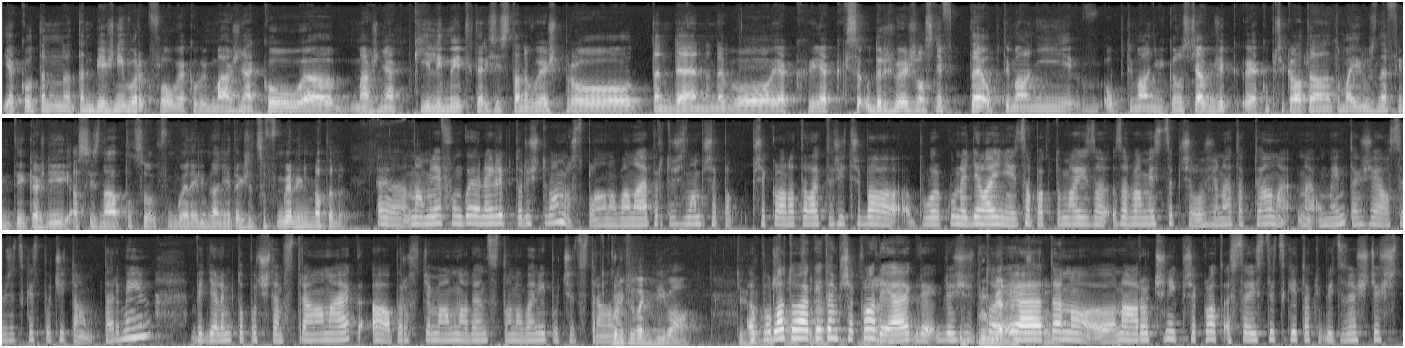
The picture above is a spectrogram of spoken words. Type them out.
jako ten, ten běžný workflow, jako by máš, nějakou, eh, máš nějaký limit, který si stanovuješ pro ten den, nebo jak, jak se udržuješ vlastně v té optimální, optimální výkonnosti. Já vím, že jako překladatel na to mají různé finty, každý asi zná to, co funguje nejlíp na něj, takže co funguje nejlíp na tebe? Eh, na mě funguje nejlíp to, když to mám rozplánované, protože znám překladatele, kteří třeba půl roku nedělají nic a pak to mají za, za dva měsíce přiložené, tak to já ne, neumím, takže já si vždycky spočítám termín, vydělím to počtem stránek a prostě mám na den stanovený počet stránek. Kolik to tak bývá? Podle toho, jaký ten překlad je, kdy, když to je překlad. ten no, náročný překlad eseistický, tak víc než těch eh,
